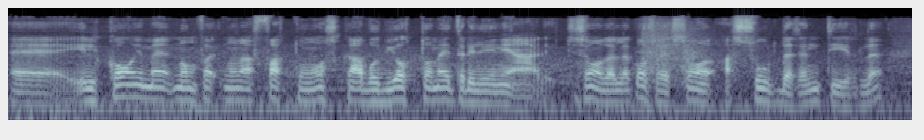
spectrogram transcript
eh, il Coime non, fa, non, ha fatto uno scavo di 8 metri lineari. Ci sono delle cose che sono assurde sentirle,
